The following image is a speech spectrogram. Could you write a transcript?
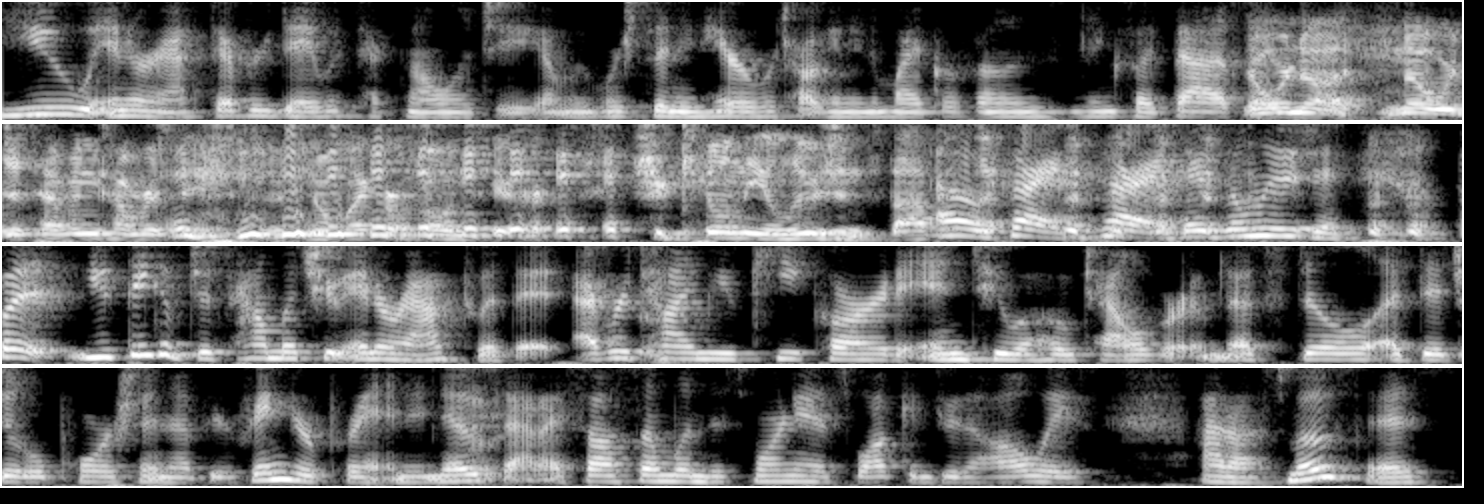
you interact every day with technology. I mean, we're sitting here, we're talking into microphones and things like that. no, we're not. No, we're just having a conversation. There's no microphones here. You're killing the illusion. Stop Oh, it. sorry, sorry. There's illusion. But you think of just how much you interact with it. Every time you key card into a hotel room, that's still a digital portion of your fingerprint, and it knows Right. that. I saw someone this morning that's walking through the hallways at Osmosis,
